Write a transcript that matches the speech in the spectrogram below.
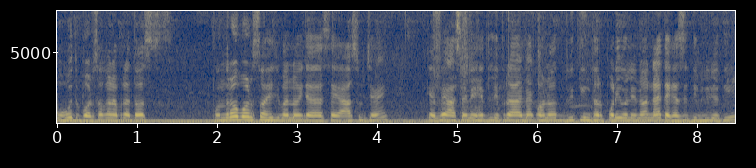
ବହୁତ ବର୍ଷ କାଣା ପୁରା ଦଶ ପନ୍ଦର ବର୍ଷ ହେଇଯିବାନ ଏଇଟା ସେ ଆସୁଛେଁ କେବେ ଆସେନି ହେଇଥିଲି ପୁରା ନା କହନ ଦୁଇ ତିନି ଥର ପଡ଼ିଗଲି ନ ନା ଦେଖା ସେତି ଭିଡ଼ିଓ ଦିଏ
